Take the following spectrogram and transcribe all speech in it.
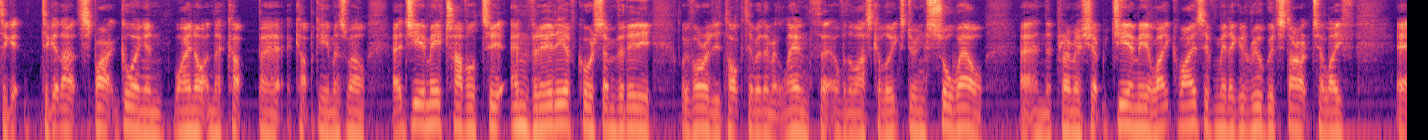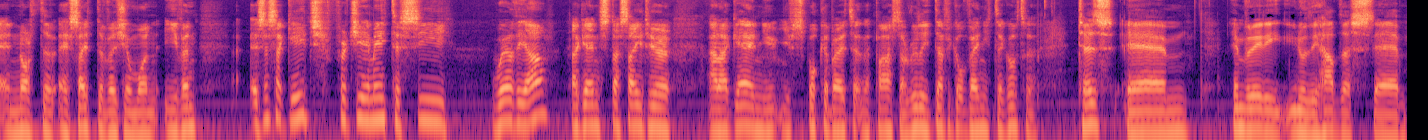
to get to get that spark going, and why not in the cup uh, cup game as well? Uh, GMA travelled to Inveraray, of course. Inveraray, we've already talked about them at length uh, over the last couple of weeks, doing so well uh, in the Premiership. GMA likewise have made a good, real good start to life uh, in North uh, South Division One. Even is this a gauge for GMA to see where they are against a side here? And again, you you've spoke about it in the past, a really difficult venue to go to. It is. Um, Inveraray, you know, they have this um,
